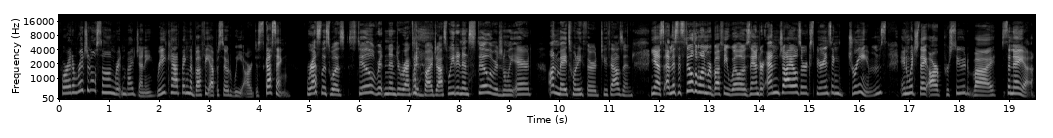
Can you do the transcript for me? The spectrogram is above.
for an original song written by Jenny, recapping the Buffy episode we are discussing. Restless was still written and directed by Joss Whedon and still originally aired on May 23rd, 2000. Yes, and this is still the one where Buffy, Willow, Xander, and Giles are experiencing dreams in which they are pursued by Sineya.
